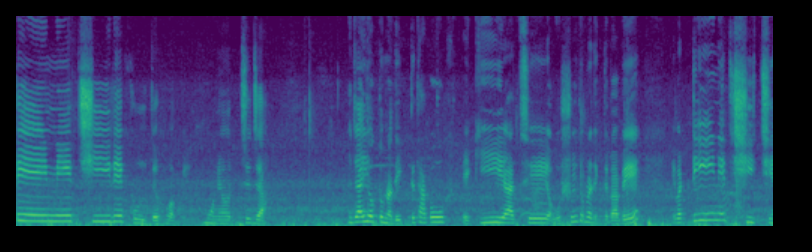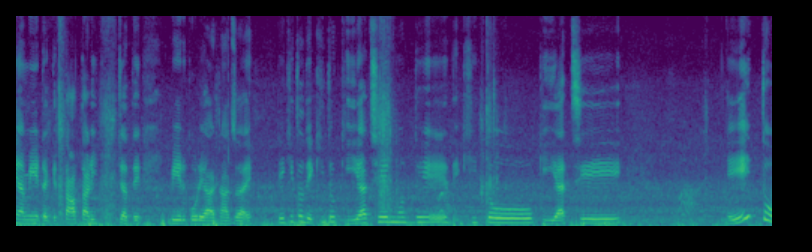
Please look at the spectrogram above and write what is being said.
টেনে ছিঁড়ে খুলতে হবে মনে হচ্ছে যা। যাই হোক তোমরা দেখতে থাকো এ কী আছে অবশ্যই তোমরা দেখতে পাবে। এবার টেনে ছিঁড়ছি আমি এটাকে তাড়াতাড়ি যাতে বের করে আনা যায়। দেখি তো দেখি তো কী আছে এর মধ্যে দেখি তো কী আছে। এই তো,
